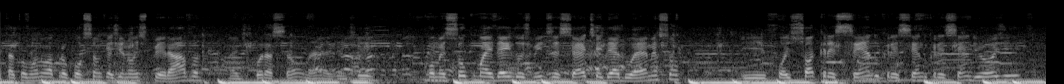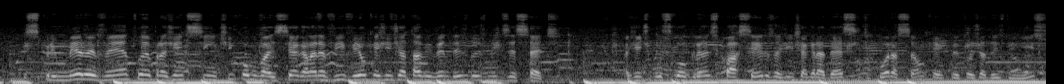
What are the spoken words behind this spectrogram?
está é, tomando uma proporção que a gente não esperava né, de coração. Né? A gente começou com uma ideia em 2017, a ideia do Emerson, e foi só crescendo, crescendo, crescendo, e hoje esse primeiro evento é para a gente sentir como vai ser, a galera viver o que a gente já está vivendo desde 2017. A gente buscou grandes parceiros, a gente agradece de coração quem acreditou já desde o início.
